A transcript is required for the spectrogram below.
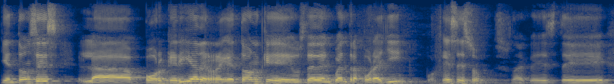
Y entonces la porquería de reggaetón que usted encuentra por allí, porque es eso, este,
